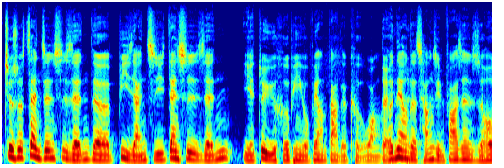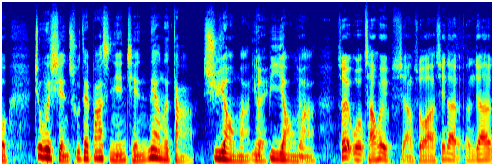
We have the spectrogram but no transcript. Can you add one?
就是说战争是人的必然之一，但是人也对于和平有非常大的渴望。而那样的场景发生的时候，就会显出在八十年前那样的打需要吗？有必要吗？所以我常会想说啊，现在人家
